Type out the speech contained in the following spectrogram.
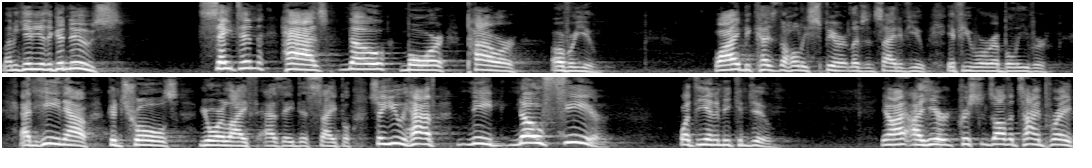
Let me give you the good news Satan has no more power over you. Why? Because the Holy Spirit lives inside of you if you were a believer. And he now controls your life as a disciple. So you have need no fear what the enemy can do. You know, I, I hear Christians all the time pray,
